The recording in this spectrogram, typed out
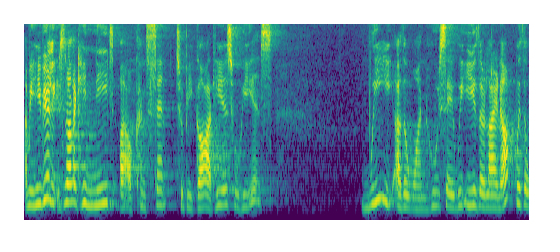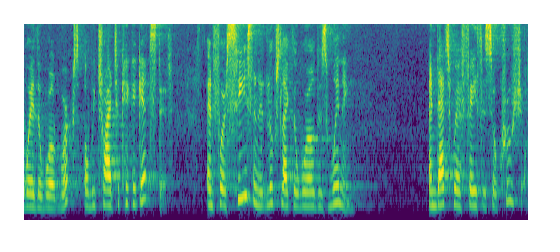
I mean, he really, it's not like he needs our consent to be God. He is who he is. We are the one who say we either line up with the way the world works or we try to kick against it. And for a season, it looks like the world is winning. And that's where faith is so crucial.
